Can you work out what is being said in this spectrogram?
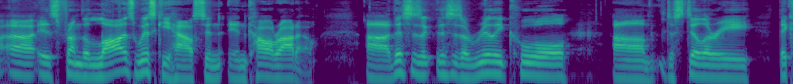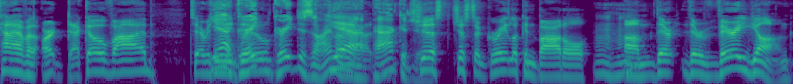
uh, is from the Laws Whiskey House in in Colorado. Uh, this is a this is a really cool um, distillery. They kind of have an Art Deco vibe to everything yeah, they great, do. great design on that packaging. Just just a great looking bottle. Mm-hmm. Um, they're they're very young.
